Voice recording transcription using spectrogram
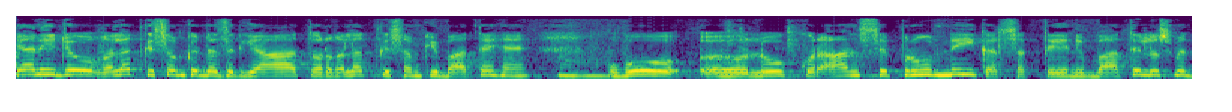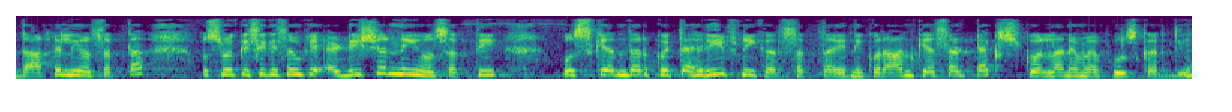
یعنی جو غلط قسم کے نظریات اور غلط قسم کی باتیں ہیں وہ لوگ قرآن سے پروو نہیں کر سکتے. یعنی باطل اس میں داخل نہیں ہو سکتا اس میں کسی قسم کی ایڈیشن نہیں ہو سکتی اس کے اندر کوئی تحریف نہیں کر سکتا. یعنی قرآن کے اصل ٹیکسٹ کو اللہ نے محفوظ کر دیا۔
